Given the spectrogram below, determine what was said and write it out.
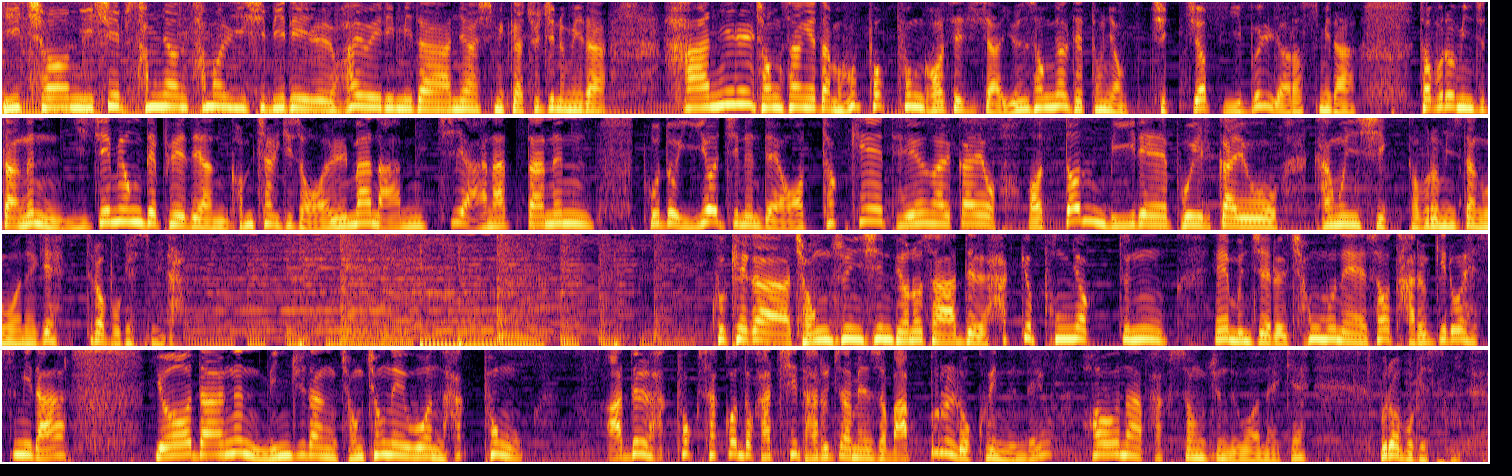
2023년 3월 21일 화요일입니다. 안녕하십니까. 주진우입니다. 한일 정상회담 후폭풍 거세지자 윤석열 대통령 직접 입을 열었습니다. 더불어민주당은 이재명 대표에 대한 검찰 기소 얼마 남지 않았다는 보도 이어지는데 어떻게 대응할까요? 어떤 미래 보일까요? 강훈식 더불어민주당 의원에게 들어보겠습니다. 국회가 정순신 변호사 아들 학교 폭력 등의 문제를 청문회에서 다루기로 했습니다. 여당은 민주당 정청래 의원 학폭 아들 학폭 사건도 같이 다루자면서 맞불을 놓고 있는데요. 허은아 박성준 의원에게 물어보겠습니다.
